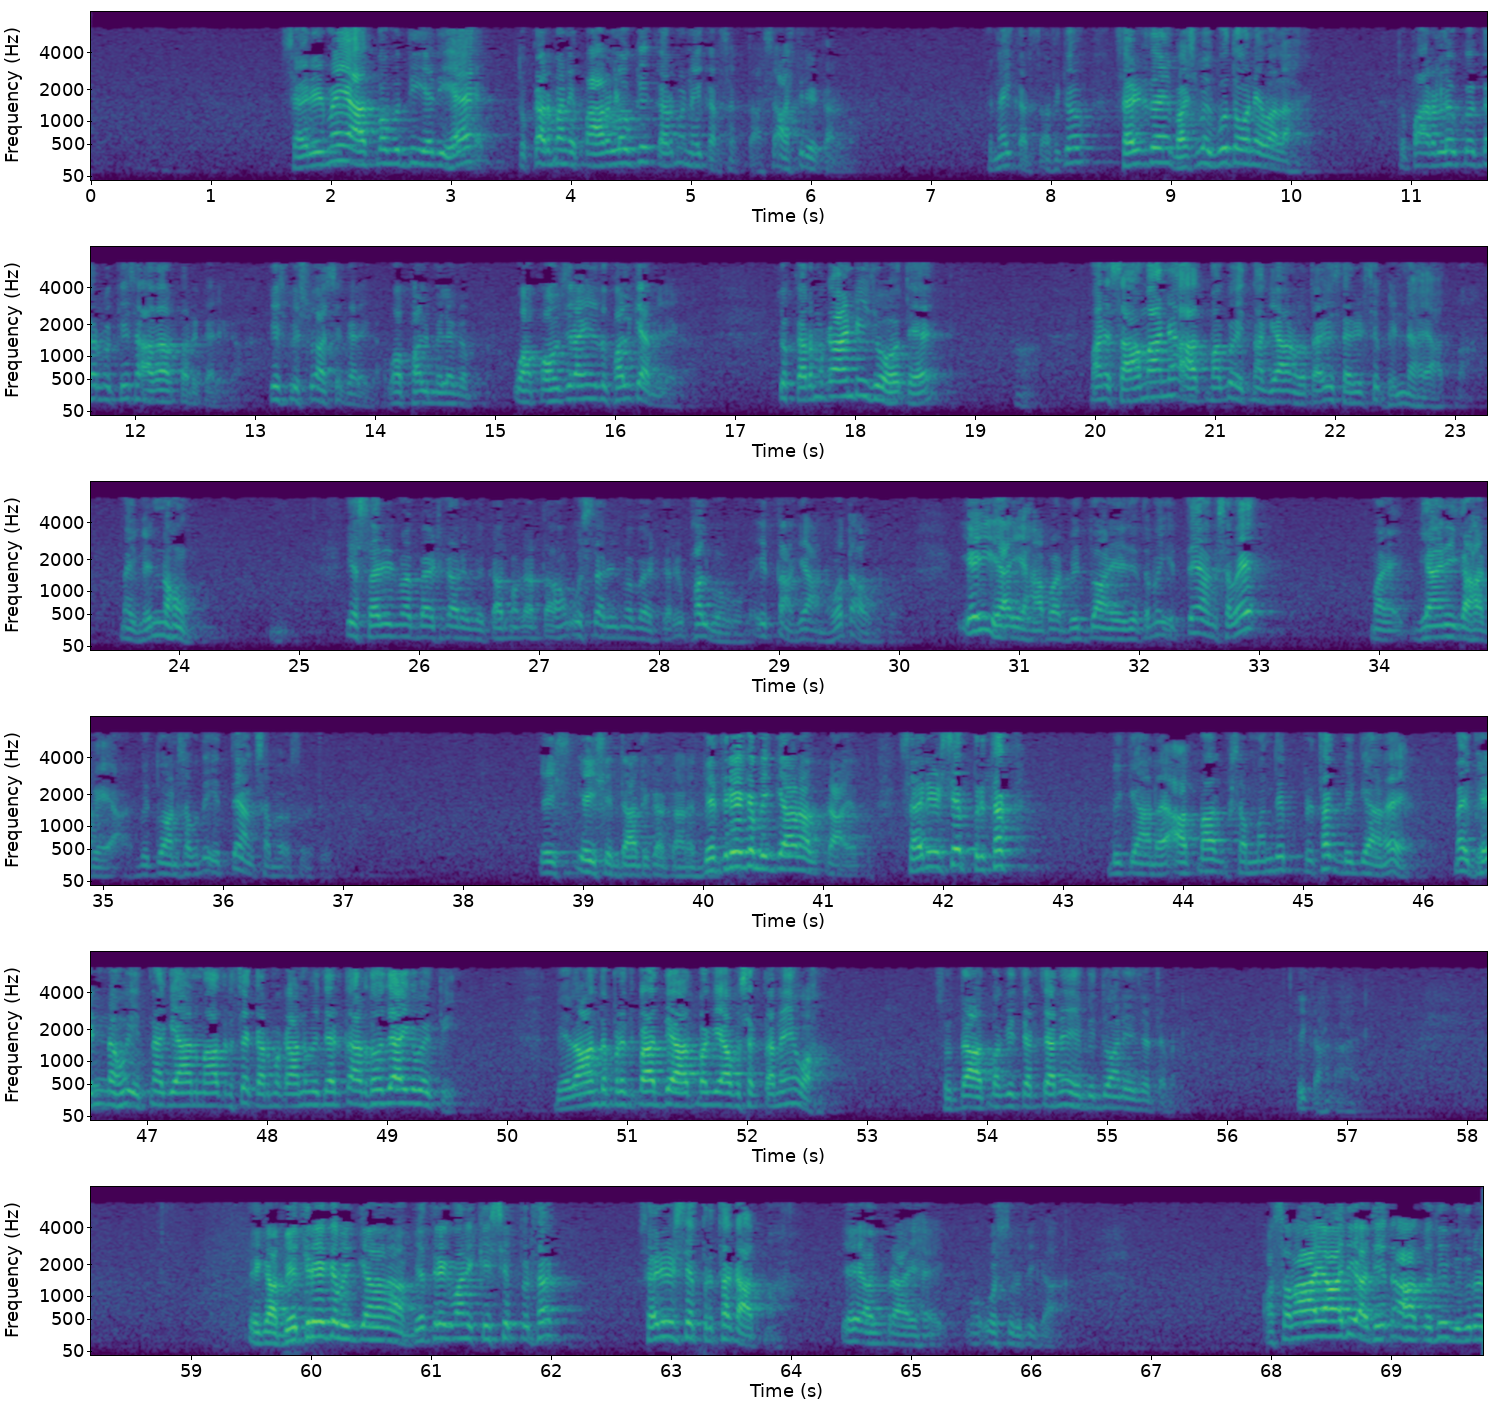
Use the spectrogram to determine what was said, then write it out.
शरीर में आत्मबुद्धि यदि है तो कर्म ने, पारलौकिक कर्म नहीं कर सकता, शास्त्रीय कर्म। तो नहीं कर सकता, क्यों? शरीर तो भस्मीभूत होने वाला है। तो पारलौकिक कर्म किस आधार पर करेगा? किस विश्वास से करेगा? वह फल मिलेगा। वह पहुँचना ही तो फल क्या मिलेगा? जो कर्मकांडी जो होते हैं हाँ, माने सामान्य आत्मा को इतना ज्ञान होता है कि शरीर से भिन्न है आत्मा। मैं भिन्न हूँ। ये शरीर में बैठकर कर्म करता हूँ उस शरीर में बैठकर फल भोगूँगा। इतना ज्ञान होता उनको। यही है यहाँ पर विद्वान एजित में इतने अंश में माने ज्ञानी कहा गया। विद्वान शब्द इतने अंश में श्रुति यही सिद्धांत का कारण है। व्यतिरेक विज्ञान अभिप्राय। शरीर से पृथक विज्ञान है, आत्मा संबंधी पृथक विज्ञान है। मैं भिन्न हूँ, इतना ज्ञान मात्र से कर्मकांड में चरितार्थ हो जाएगा व्यक्ति। वेदांत प्रतिपाद्य आत्मा की आवश्यकता नहीं वहाँ। शुद्ध आत्मा की चर्चा नहीं है विद्वान ये एजत में। ये कहना है। व्यतिरेक विज्ञान व्यतिरेक माने किससे पृथक? शरीर से पृथक आत्मा। यह अभिप्राय है वो श्रुति का। असनायादि अधित आत्मधि विदुर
